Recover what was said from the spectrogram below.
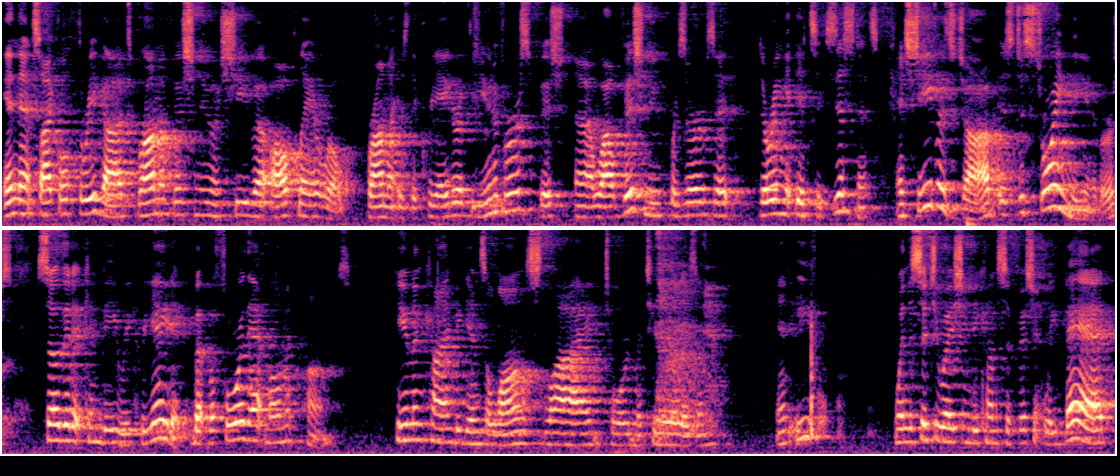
In that cycle, three gods, Brahma, Vishnu, and Shiva, all play a role. Brahma is the creator of the universe, Vish, uh, while Vishnu preserves it during its existence, and Shiva's job is destroying the universe so that it can be recreated. But before that moment comes, humankind begins a long slide toward materialism and evil. When the situation becomes sufficiently bad,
